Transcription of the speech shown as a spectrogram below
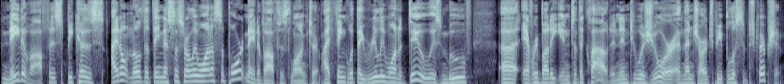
native office because I don't know that they necessarily want to support native office long term. I think what they really want to do is move uh, everybody into the cloud and into Azure and then charge people a subscription.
